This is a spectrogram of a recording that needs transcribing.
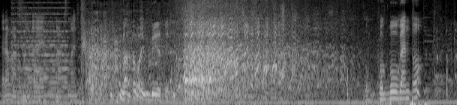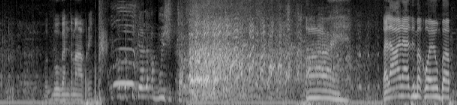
Tara, marksman tayo. Marksman. Maawa yung bete. Bug- bugbugan to. Bugbugan to mga pre. Ikaw ba't di ka nakabuisit ka? Ay. Kailangan natin makuha yung buffs.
